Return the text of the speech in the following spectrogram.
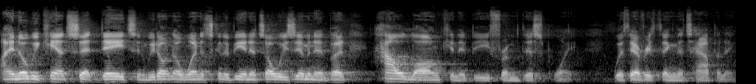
I know we can't set dates and we don't know when it's going to be and it's always imminent, but how long can it be from this point with everything that's happening?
